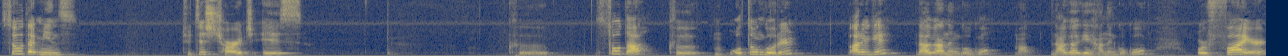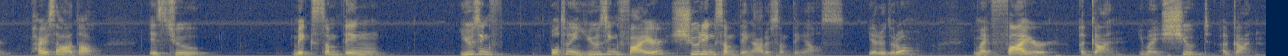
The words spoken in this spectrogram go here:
So that means to discharge is 그 쏘다 그 어떤 거를 빠르게 나가는 거고 막 나가게 하는 거고 or fire 발사하다 is to make something using 보통 using fire shooting something out of something else 예를 들어 you might fire a gun you might shoot a gun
